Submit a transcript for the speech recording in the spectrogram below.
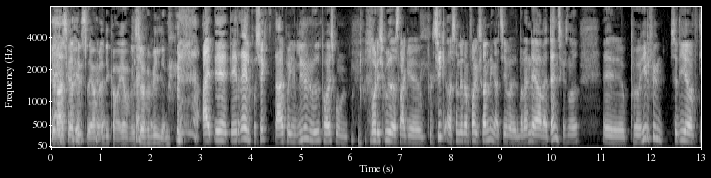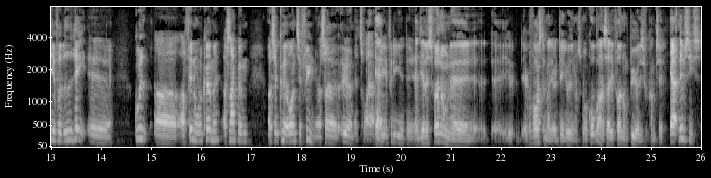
Det er bare skrevet et indslag om, hvordan de kommer hjem og besøger familien. Ej, det, det er et reelt projekt, der er på en linje ude på højskolen, hvor de skal ud og snakke øh, politik og sådan lidt om folks holdninger til, hvor- hvordan det er at være dansk og sådan noget, øh, på hele Fyn. Så de har, de har fået at vide, hey, øh, gå ud og, og find nogen at køre med, og snakke med dem, og så kører jeg rundt til Fyn, og så øerne, tror jeg, Ja. fordi, fordi at, øh, Ja, de har vist fået nogle... Øh, øh, jeg kan forestille mig, at de var delt ud i nogle små grupper, og så har de fået nogle byer, de skulle komme til. Ja, lige præcis.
